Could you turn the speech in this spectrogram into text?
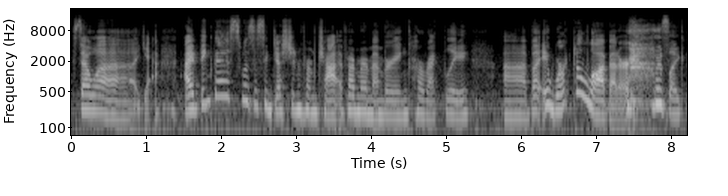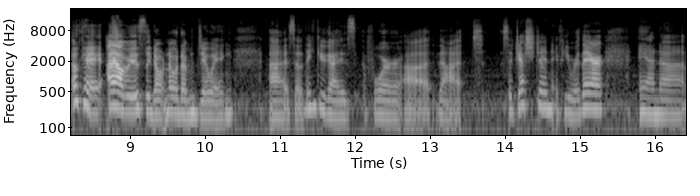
So uh yeah, I think this was a suggestion from chat if I'm remembering correctly. Uh, but it worked a lot better. I was like, okay, I obviously don't know what I'm doing. Uh, so thank you guys for uh, that suggestion if you were there. And uh,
